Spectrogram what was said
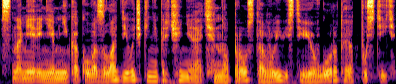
С намерением никакого зла девочке не причинять, но просто вывести ее в город и отпустить.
